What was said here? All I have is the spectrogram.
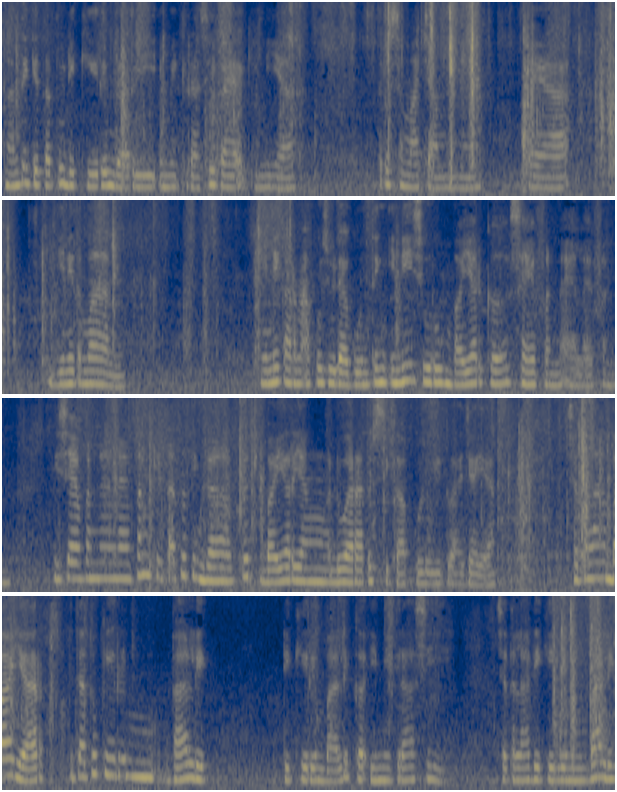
nanti kita tuh dikirim dari imigrasi kayak gini ya. Terus semacamnya kayak gini teman. Ini karena aku sudah gunting ini suruh bayar ke 7-Eleven di 7-Eleven kita tuh tinggal klik bayar yang 230 itu aja ya setelah bayar kita tuh kirim balik. Dikirim balik ke imigrasi. Setelah dikirim balik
